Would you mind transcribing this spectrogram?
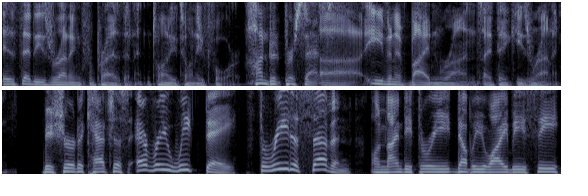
is that he's running for president in 2024. 100%. Uh, even if Biden runs, I think he's running. Be sure to catch us every weekday, 3 to 7 on 93 WIBC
